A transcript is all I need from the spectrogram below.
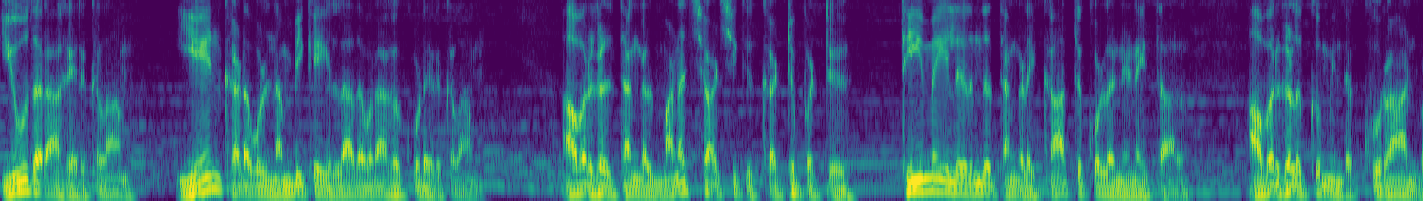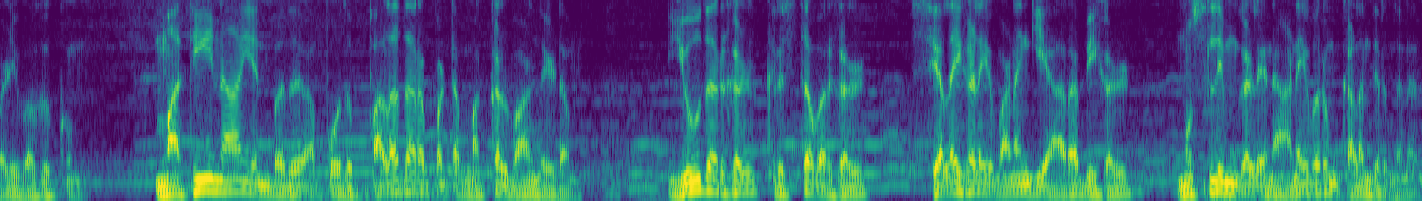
யூதராக இருக்கலாம் ஏன் கடவுள் நம்பிக்கை இல்லாதவராக கூட இருக்கலாம். அவர்கள் தங்கள் மனச்சாட்சிக்கு கட்டுப்பட்டு தீமையிலிருந்து தங்களை காத்துக்கொள்ள நினைத்தால் அவர்களுக்கும் இந்த குரான் வழிவகுக்கும். மதீனா என்பது அப்போது பலதரப்பட்ட மக்கள் வாழ்ந்த இடம். யூதர்கள் கிறிஸ்தவர்கள் சிலைகளை வணங்கிய அரபிகள் முஸ்லிம்கள் என அனைவரும் கலந்திருந்தனர்.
